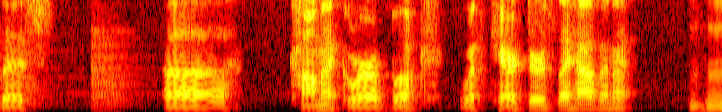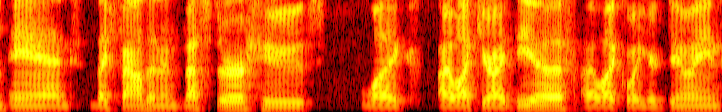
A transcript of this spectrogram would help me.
this uh, comic or a book with characters they have in it Mm-hmm. and they found an investor who's like, I like your idea, I like what you're doing.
